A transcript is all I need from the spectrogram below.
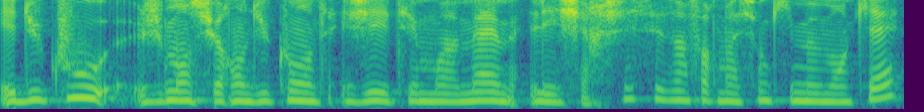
Et du coup, je m'en suis rendu compte. J'ai été moi-même les chercher, ces informations qui me manquaient.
